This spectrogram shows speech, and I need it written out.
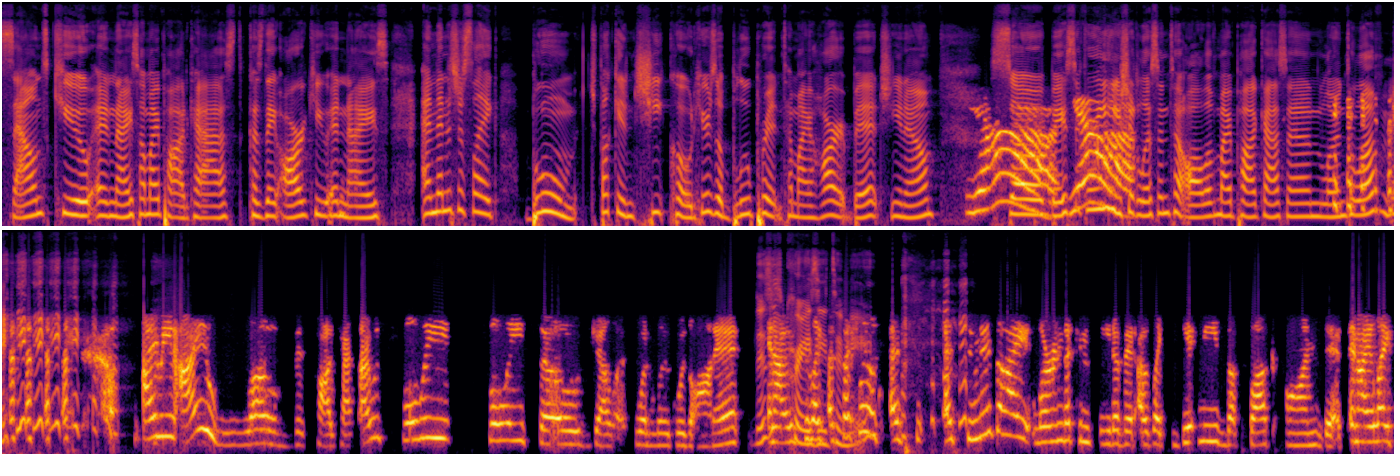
sounds cute and nice on my podcast because they are cute and nice. And then it's just like, boom, fucking cheat code. Here's a blueprint to my heart, bitch, you know? Yeah. So basically, yeah. you should listen to all of my podcasts and learn to love me. I mean, I love this podcast. I was fully, fully so jealous when Luke was on it. this and is I was crazy like, to especially me. like, as, as soon as I learned the conceit of it, I was like, get me the fuck on this. And I like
